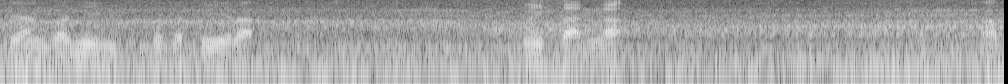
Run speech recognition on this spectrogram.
เครื่องก็นิ่งปกติแล้วไม่สั่นแล้วครับ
